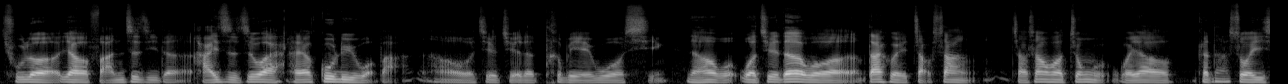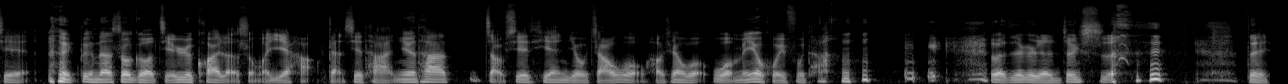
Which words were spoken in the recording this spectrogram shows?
除了要烦自己的孩子之外，还要顾虑我吧，然后我就觉得特别窝心。然后我我觉得我待会早上早上或中午我要跟他说一些，跟他说个节日快乐什么也好，感谢他，因为他早些天有找我，好像我我没有回复他，我这个人真是 对。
